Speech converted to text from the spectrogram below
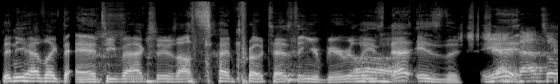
Then you have like the anti-vaxxers outside protesting your beer release. Uh. that is the shit. Yeah, that's what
